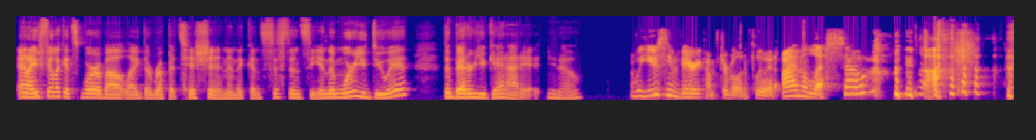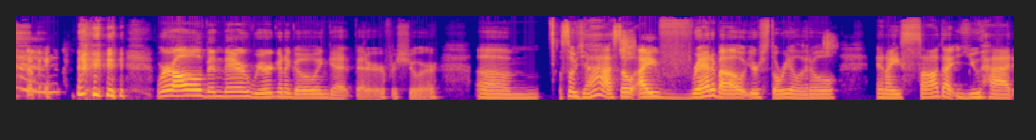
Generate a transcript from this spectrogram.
And I feel like it's more about like the repetition and the consistency. And the more you do it, the better you get at it, you know? Well, you seem very comfortable and fluid. I'm less so. okay. We're all been there. We're gonna go and get better for sure. Um, so yeah, so I've read about your story a little and I saw that you had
